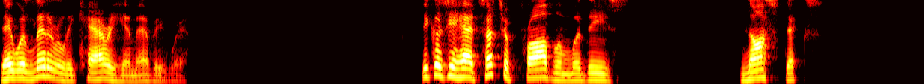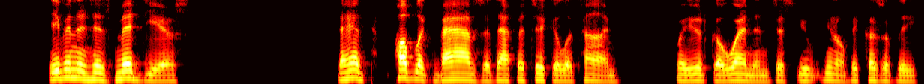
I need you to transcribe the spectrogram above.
They would literally carry him everywhere. Because he had such a problem with these Gnostics, even in his mid years, they had public baths at that particular time where you'd go in and just you you know because of the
